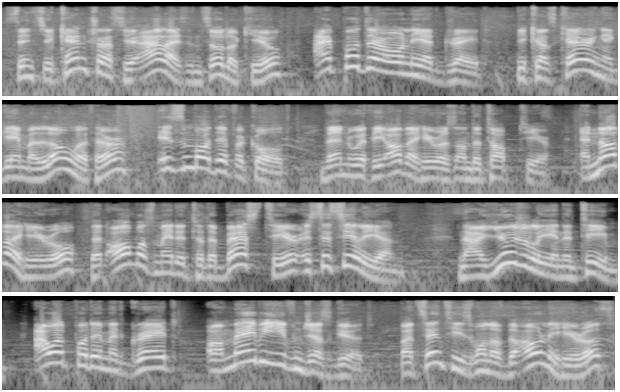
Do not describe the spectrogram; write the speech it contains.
since you can trust your allies in solo queue, I put her only at great, because carrying a game alone with her is more difficult than with the other heroes on the top tier. Another hero that almost made it to the best tier is Cecilion. Now usually in a team, I would put him at great or maybe even just good. But since he's one of the only heroes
